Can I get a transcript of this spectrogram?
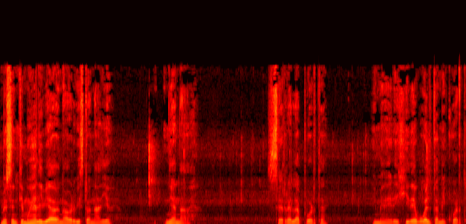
Me sentí muy aliviado de no haber visto a nadie, ni a nada. Cerré la puerta y me dirigí de vuelta a mi cuarto.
